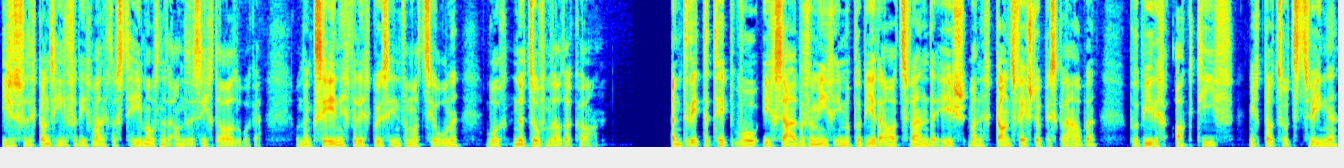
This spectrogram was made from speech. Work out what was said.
ist es vielleicht ganz hilfreich, wenn ich das Thema aus einer anderen Sicht anschaue. Und dann sehe ich vielleicht gewisse Informationen, wo ich nicht so auf dem Radar hatte. Ein dritter Tipp, wo ich selber für mich immer probiere anzuwenden, ist, wenn ich ganz fest etwas glaube, probiere ich aktiv, mich dazu zu zwingen,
